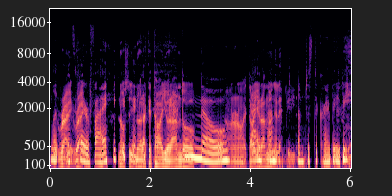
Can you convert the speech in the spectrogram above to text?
Let, Right, let's right. clarify. no, si no era que estaba llorando. no. No, no, no, estaba I'm- llorando en el espíritu. I'm just a crybaby.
